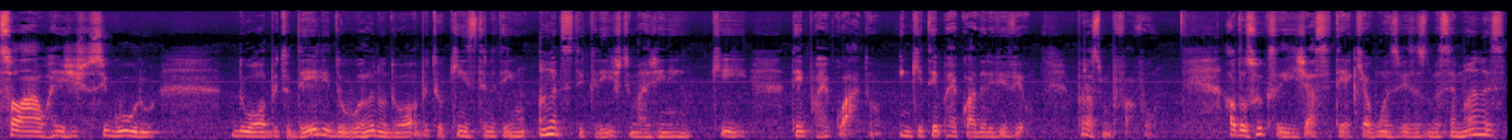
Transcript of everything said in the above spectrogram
só há o registro seguro do óbito dele, do ano do óbito, 1531 antes de Cristo. Imaginem que tempo recuado, em que tempo recuado ele viveu. Próximo, por favor. Aldous Huxley, já citei aqui algumas vezes nas semanas,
